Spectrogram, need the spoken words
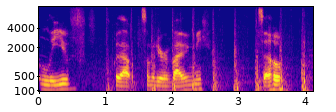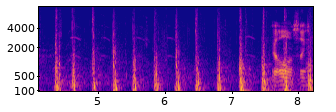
leave without somebody reviving me. So Yeah, hold on a second.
